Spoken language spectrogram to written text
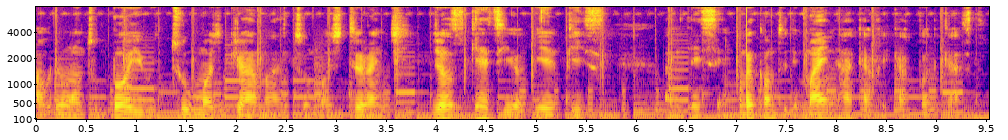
I wouldn't want to bore you with too much grammar and too much Turanji. Just get your earpiece and listen. Welcome to the Mind Hack Africa podcast.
